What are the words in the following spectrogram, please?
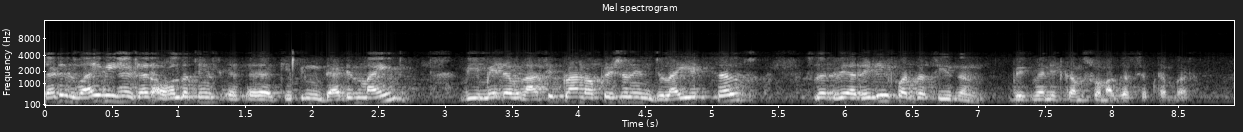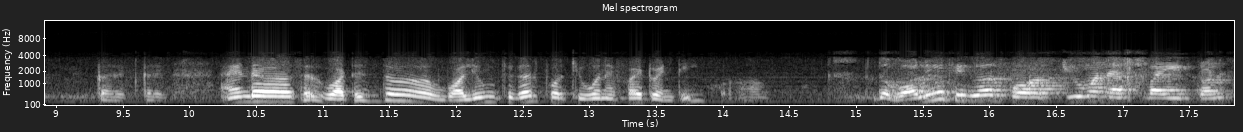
that is why we have done all the things uh, uh, keeping that in mind. We made our Nashik plant operation in July itself so that we are ready for the season when it comes from August, September. Correct, correct. And uh, sir, what is the volume figure for Q1 FY20? The volume figure for Q1 FY20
